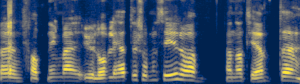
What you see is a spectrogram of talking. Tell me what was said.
befatning med ulovligheter, som han sier. Og han har tjent eh,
